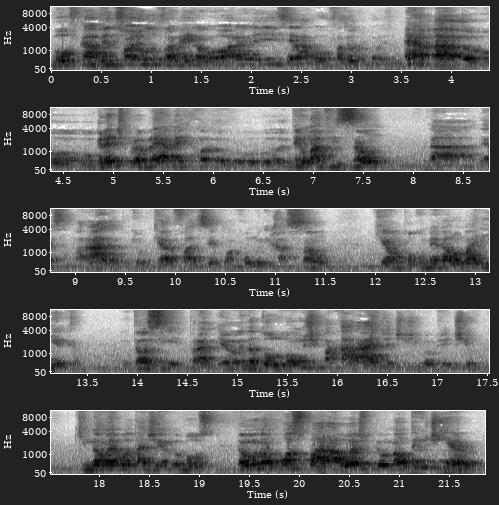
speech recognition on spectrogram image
vou ficar vendo só o jogo do Flamengo agora e sei lá, vou fazer outra coisa. É, a- o, o grande problema é que quando- eu tenho uma visão da, dessa parada, do que eu quero fazer com a comunicação, que é um pouco megalomaníaca. Então, assim, pra, eu ainda tô longe pra caralho de atingir meu objetivo, que não é botar dinheiro no bolso. Então eu não posso parar hoje porque eu não tenho dinheiro.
